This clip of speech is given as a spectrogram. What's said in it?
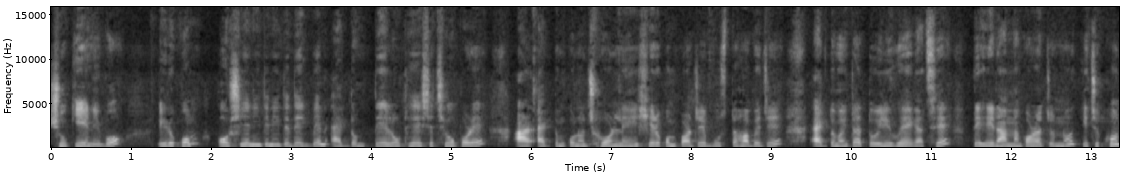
শুকিয়ে নেব। এরকম কষিয়ে নিতে নিতে দেখবেন একদম তেল উঠে এসেছে উপরে। আর একদম কোনো ঝোল নেই। সেরকম পর্যায়ে বুঝতে হবে যে একদম এটা তৈরি হয়ে গেছে তেহরি রান্না করার জন্য। কিছুক্ষণ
